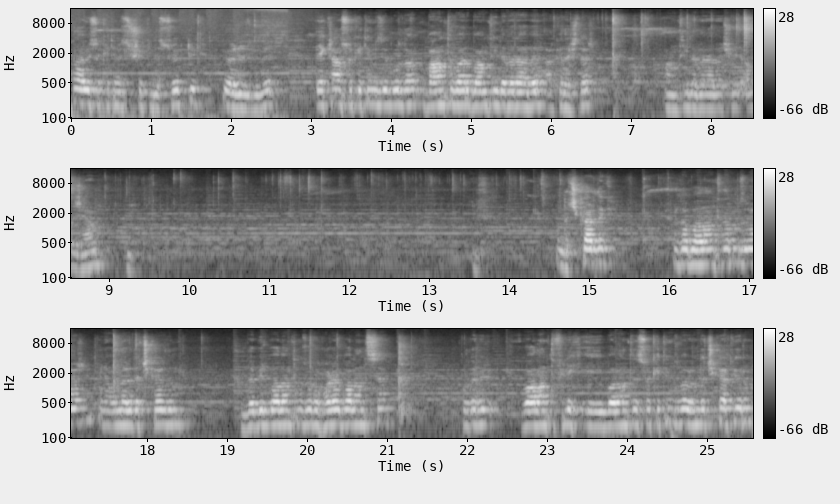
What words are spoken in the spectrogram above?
Klavye soketimizi şu şekilde söktük. Gördüğünüz gibi. Ekran soketimizi burada bantı var. Bantıyla beraber arkadaşlar. Bantıyla beraber şöyle alacağım. Bunu da çıkardık. Şurada bağlantılarımız var. Yine onları da çıkardım. Şurada bir bağlantımız var, hoparlör bağlantısı. Burada bir bağlantı filek, e, bağlantı soketimiz var. Onu da çıkartıyorum.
